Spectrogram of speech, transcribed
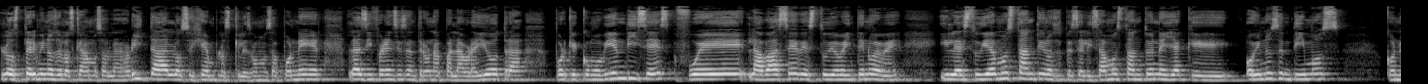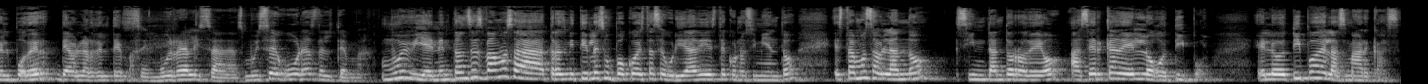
los términos de los que vamos a hablar ahorita, los ejemplos que les vamos a poner, las diferencias entre una palabra y otra, porque como bien dices, fue la base de Estudio 29 y la estudiamos tanto y nos especializamos tanto en ella que hoy nos sentimos con el poder de hablar del tema. Sí, muy realizadas, muy seguras del tema. Muy bien, entonces vamos a transmitirles un poco esta seguridad y este conocimiento. Estamos hablando, sin tanto rodeo, acerca del logotipo, el logotipo de las marcas.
